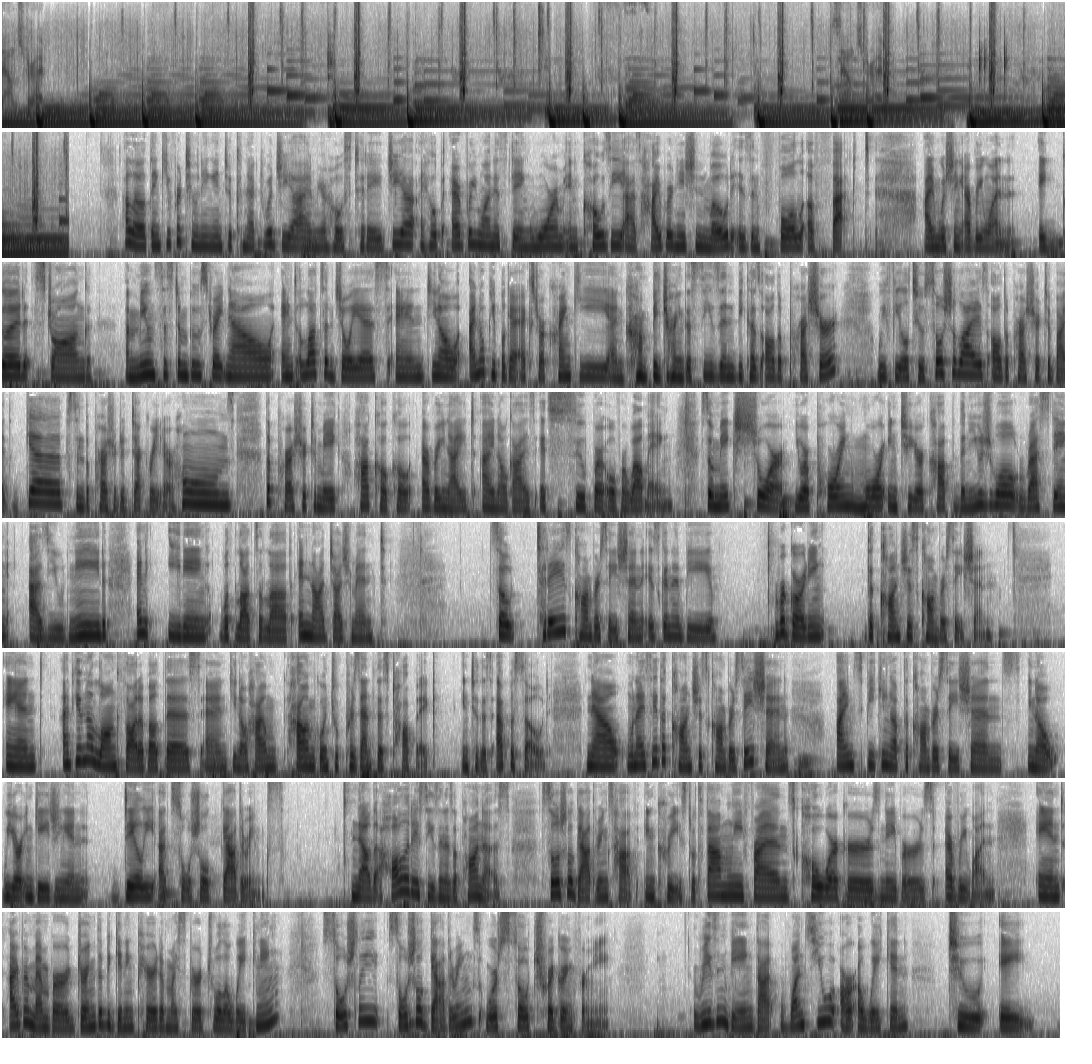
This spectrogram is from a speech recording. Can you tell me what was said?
Soundstripe. Soundstripe. Hello, thank you for tuning in to Connect with Jia. I am your host today, Jia. I hope everyone is staying warm and cozy as hibernation mode is in full effect. I'm wishing everyone a good, strong immune system boost right now and lots of joyous. And, you know, I know people get extra cranky and grumpy during the season because all the pressure we feel to socialize, all the pressure to buy the gifts and the pressure to decorate our homes, the pressure to make hot cocoa every night. I know, guys, it's super overwhelming. So make sure you are pouring more into your cup than usual, resting as you need, and eating with lots of love and not judgment. So today's conversation is going to be regarding the conscious conversation. And I've given a long thought about this and you know how I'm how I'm going to present this topic into this episode. Now, when I say the conscious conversation, I'm speaking of the conversations, you know, we are engaging in daily at social gatherings. Now, that holiday season is upon us social gatherings have increased with family, friends, coworkers, neighbors, everyone. And I remember during the beginning period of my spiritual awakening, socially social gatherings were so triggering for me. Reason being that once you are awakened to a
